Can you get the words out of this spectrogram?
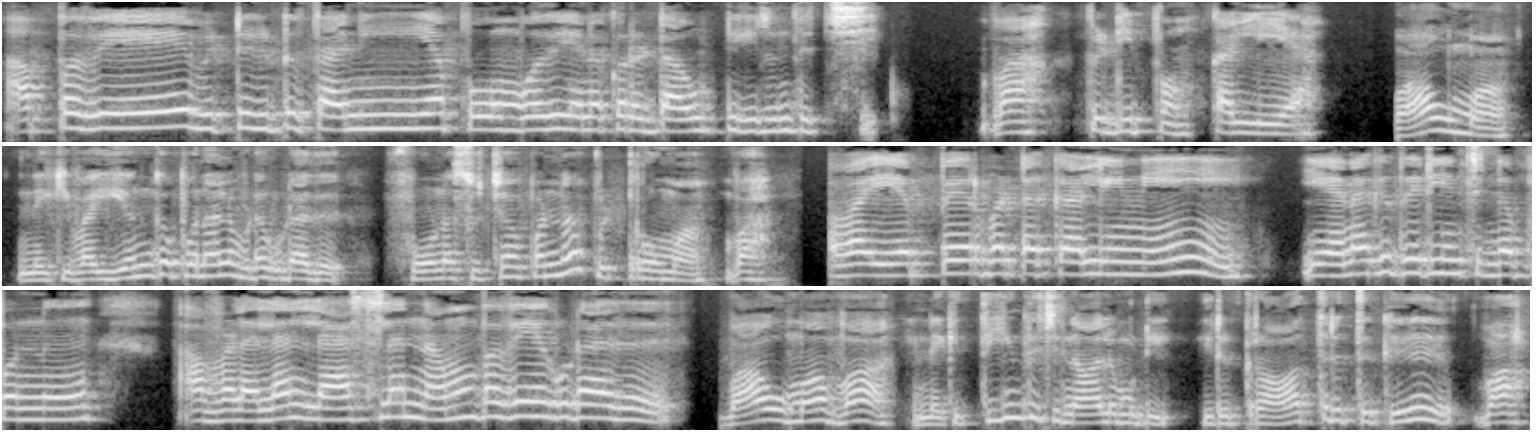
அப்பவே விட்டுக்கிட்டு தனியா போகும்போது எனக்கு ஒரு டவுட் இருந்துச்சு. வா பிடிப்போம் கள்ளிய. வாவுமா இன்னைக்கு வா எங்க போனாலும் விடக்கூடாது. போனை சுவிட்ச் ஆஃப் பண்ணா விட்டுருவோமா. வா. அவ எப்பேற்பட்ட கள்ளினி எனக்கு தெரியும் சின்ன பொண்ணு. அவளெல்லாம் லாஸ்ட்ல நம்பவே கூடாது. வாவுமா வா. இன்னைக்கு தீந்துச்சு நாலு முடி. இருக்கிற ஆத்திரத்துக்கு வா.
